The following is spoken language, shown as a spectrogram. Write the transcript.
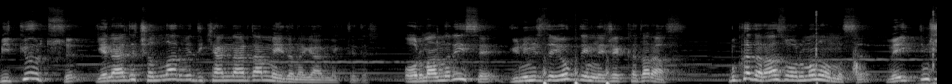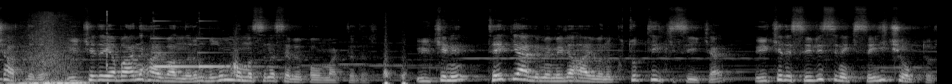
Bitki örtüsü genelde çalılar ve dikenlerden meydana gelmektedir. Ormanları ise günümüzde yok denilecek kadar az. Bu kadar az orman olması ve iklim şartları ülkede yabani hayvanların bulunmamasına sebep olmaktadır. Ülkenin tek yerli memeli hayvanı kutup tilkisi iken ülkede sivrisinek ise hiç yoktur.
